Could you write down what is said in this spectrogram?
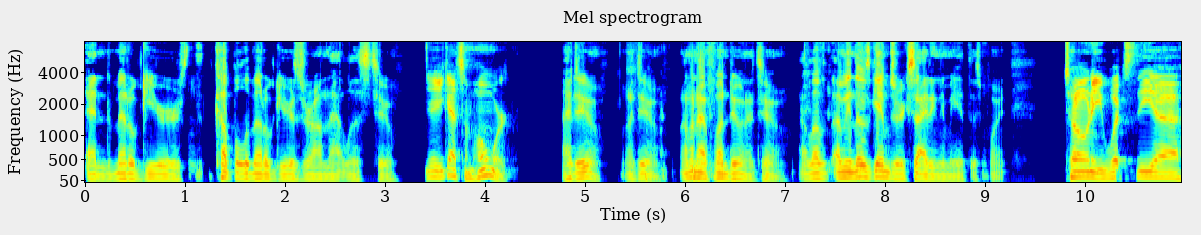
and Metal Gear. A couple of Metal Gears are on that list too. Yeah, you got some homework. I do, I do. I'm gonna have fun doing it too. I love. I mean, those games are exciting to me at this point. Tony, what's the uh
